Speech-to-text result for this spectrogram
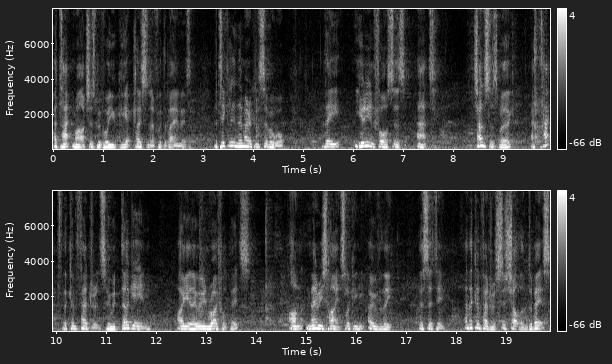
attack marches before you could get close enough with the bayonet, particularly in the American Civil War. The Union forces at Chancellorsburg attacked the Confederates who had dug in, they were in rifle pits, on Marye's Heights looking over the, the city, and the Confederates just shot them to bits.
